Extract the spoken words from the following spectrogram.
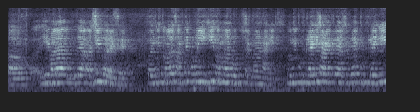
हे मला उद्या अचीव करायचं आहे पण मी तुम्हाला सांगते कोणीही तुम्हाला रोखू शकणार नाही. तुम्ही कुठल्याही शाळेतले असू द्या कुठल्याही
